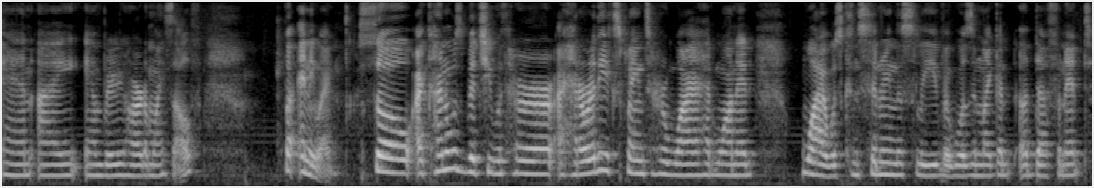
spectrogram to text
and I am very hard on myself. But anyway, so I kind of was bitchy with her. I had already explained to her why I had wanted, why I was considering the sleeve. It wasn't like a, a definite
